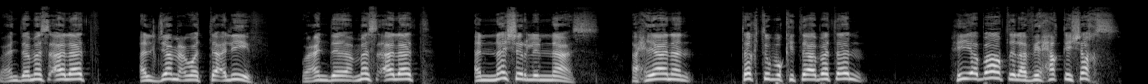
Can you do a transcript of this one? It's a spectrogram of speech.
وعند مسألة الجمع والتأليف وعند مسألة النشر للناس. أحيانا تكتب كتابة هي باطلة في حق شخص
